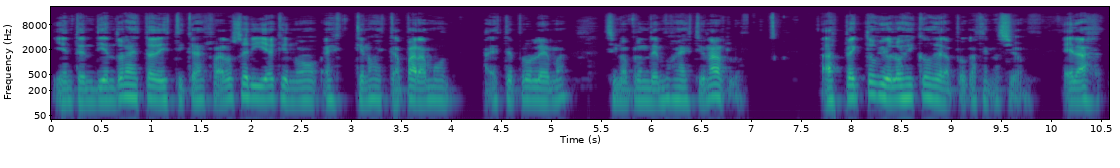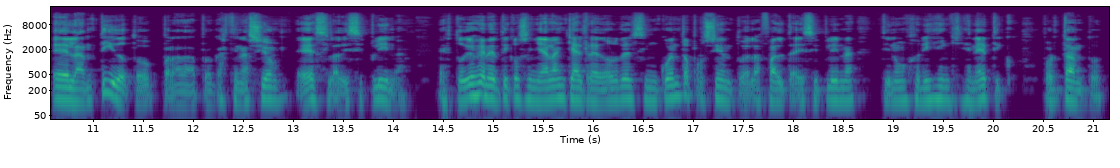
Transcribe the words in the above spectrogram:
y entendiendo las estadísticas, raro sería que, no es, que nos escapáramos a este problema si no aprendemos a gestionarlo. Aspectos biológicos de la procrastinación. el antídoto para la procrastinación es la disciplina. Estudios genéticos señalan que alrededor del 50% de la falta de disciplina tiene un origen genético. Por tanto,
